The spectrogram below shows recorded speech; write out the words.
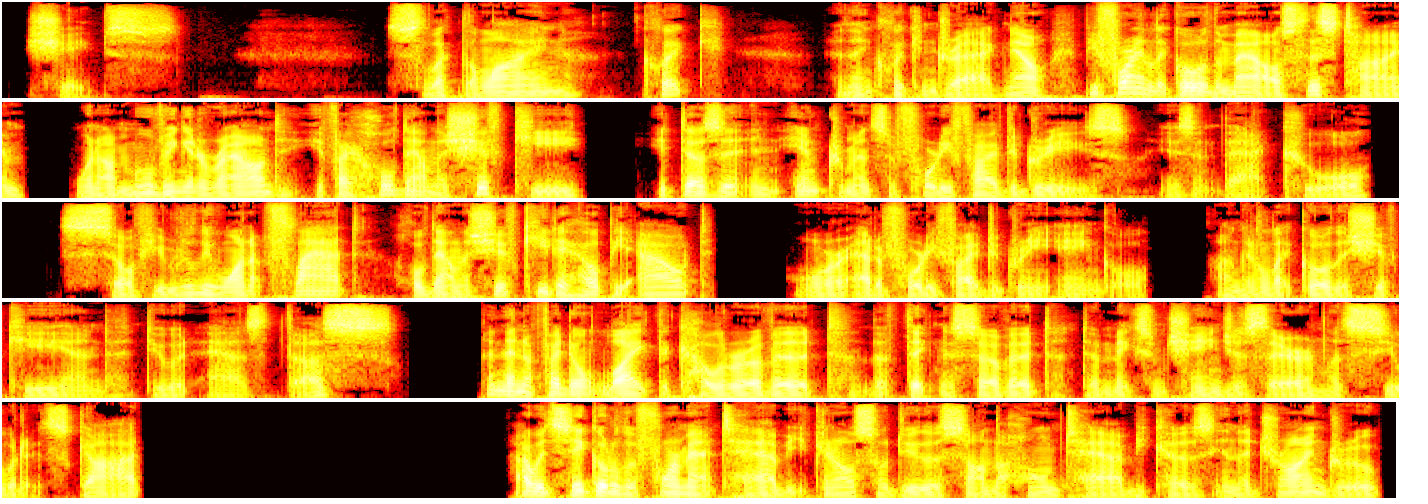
Shapes. Select the line, click, and then click and drag. Now, before I let go of the mouse, this time, when I'm moving it around, if I hold down the Shift key, it does it in increments of 45 degrees. Isn't that cool? So if you really want it flat, hold down the Shift key to help you out, or at a 45 degree angle. I'm going to let go of the Shift key and do it as thus. And then if I don't like the color of it, the thickness of it, to make some changes there, let's see what it's got. I would say go to the Format tab. You can also do this on the Home tab because in the Drawing group,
